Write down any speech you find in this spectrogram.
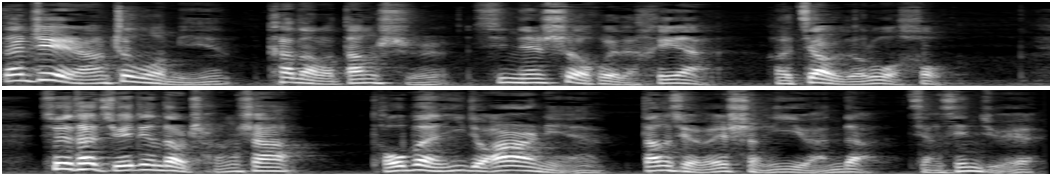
但这也让郑作民看到了当时新年社会的黑暗和教育的落后，所以他决定到长沙投奔1922年当选为省议员的蒋先觉，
